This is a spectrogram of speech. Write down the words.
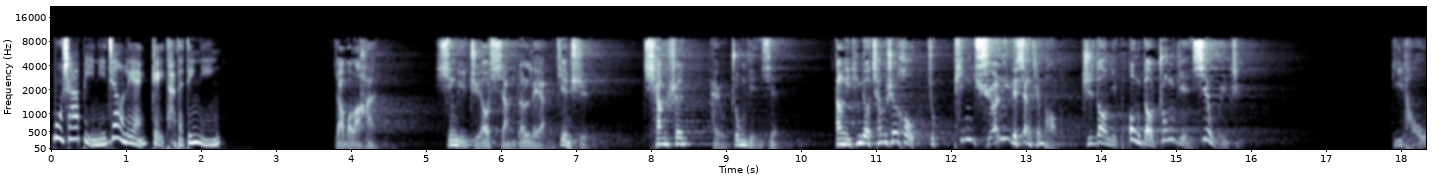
穆沙比尼教练给他的叮咛。亚伯拉罕，心里只要想着两件事：枪声还有终点线。当你听到枪声后，就拼全力的向前跑，直到你碰到终点线为止。低头，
